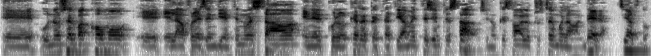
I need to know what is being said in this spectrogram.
eh, uno observa cómo eh, el afrodescendiente no estaba en el color que representativamente siempre ha estado, sino que estaba al otro extremo de la bandera, ¿cierto?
